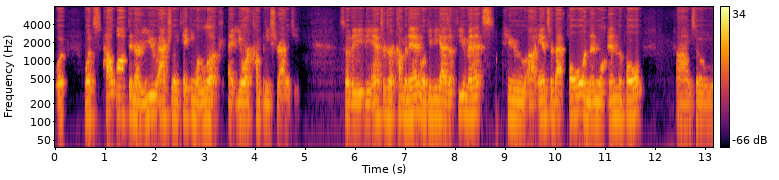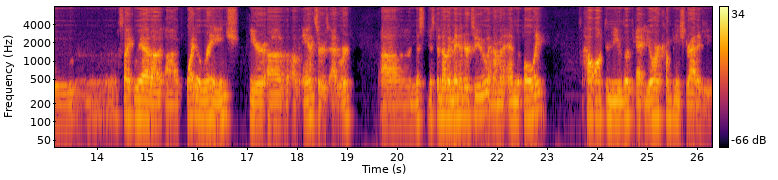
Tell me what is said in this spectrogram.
What What's how often are you actually taking a look at your company strategy? So the, the answers are coming in. We'll give you guys a few minutes to uh, answer that poll and then we'll end the poll. Um, so looks like we have a, a, quite a range here of, of answers, Edward. Just, just another minute or two and I'm going to end the polling. How often do you look at your company strategy?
